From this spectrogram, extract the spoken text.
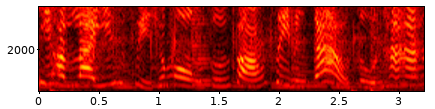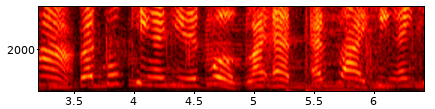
ที่ฮอตไลน์ 24 ชั่วโมง 02 419 0555 Facebook King IT Network Line แอดแอดไซน์ King IT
